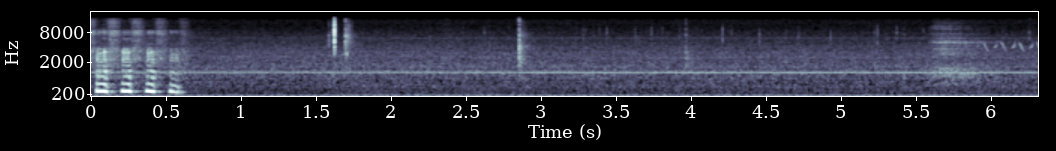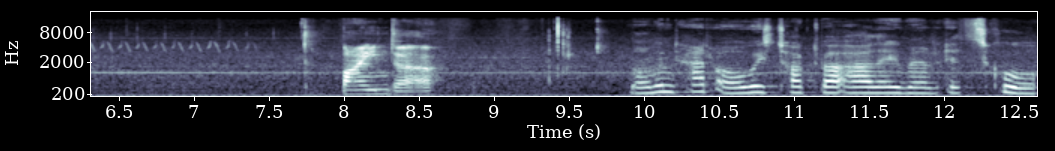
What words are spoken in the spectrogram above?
Binder. Mom and Dad always talked about how they met at school.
